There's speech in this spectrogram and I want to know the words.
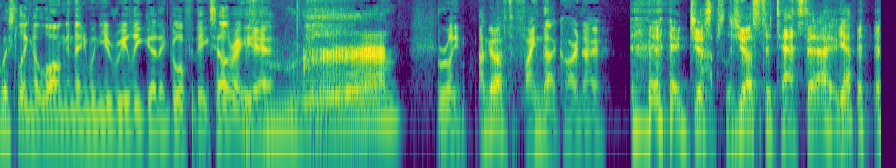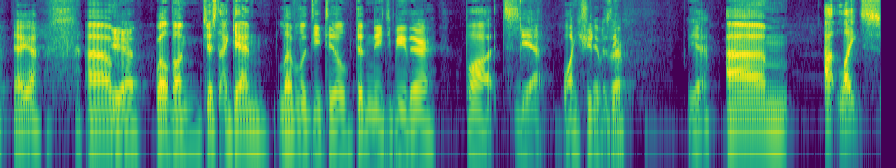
whistling along, and then when you're really gonna go for the accelerator, Yeah, brilliant. I'm gonna have to find that car now, just Absolutely just to test it out. Yeah, yeah, yeah. Um, Yeah. Well done. Just again, level of detail didn't need to be there, but yeah. why shouldn't It was be? there. Yeah. Um, at lights,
